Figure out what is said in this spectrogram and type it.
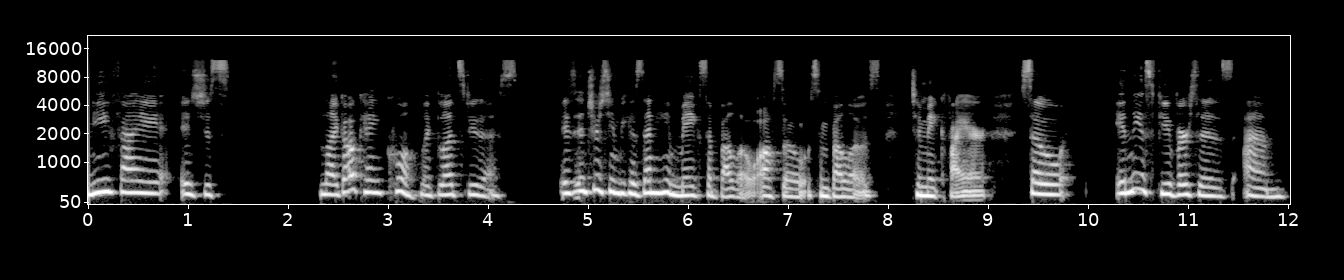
Nephi is just like, okay, cool. Like, let's do this. It's interesting because then he makes a bellow, also some bellows to make fire. So in these few verses, um,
